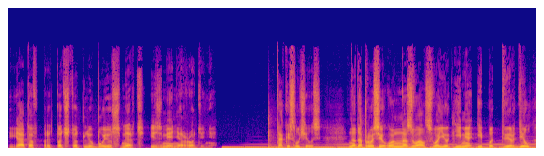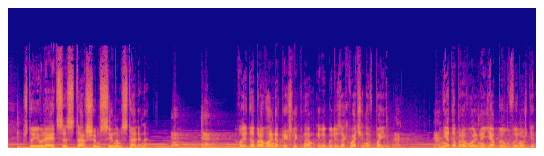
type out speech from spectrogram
Яков предпочтет любую смерть измене Родине. Так и случилось. На допросе он назвал свое имя и подтвердил, что является старшим сыном Сталина. Вы добровольно пришли к нам или были захвачены в бою? Не добровольно, я был вынужден.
